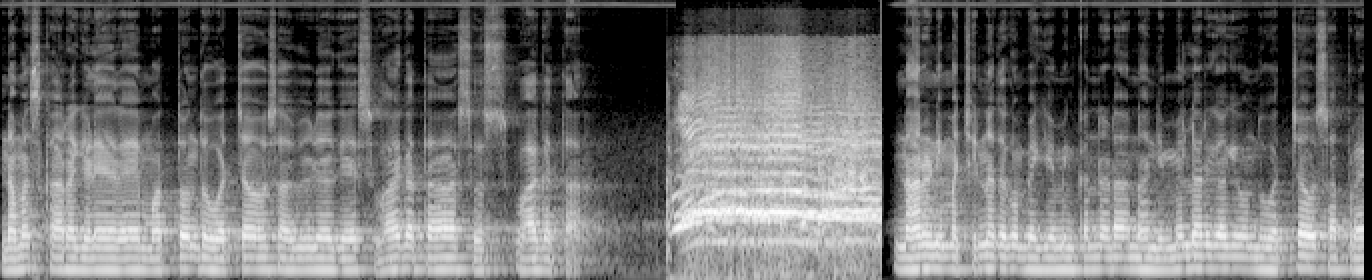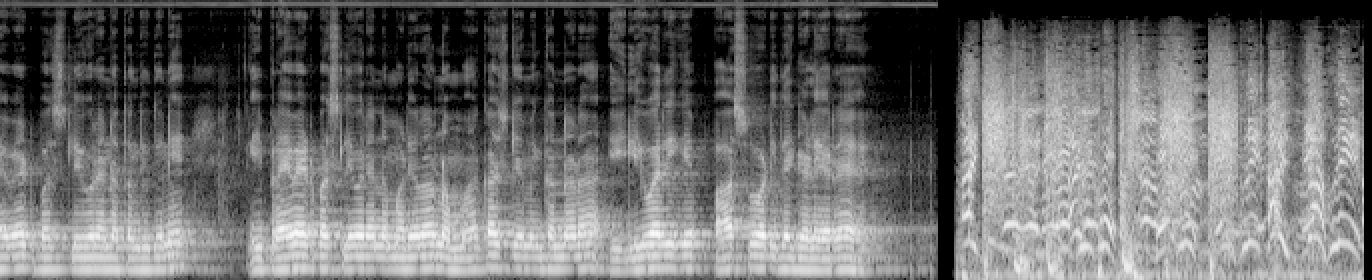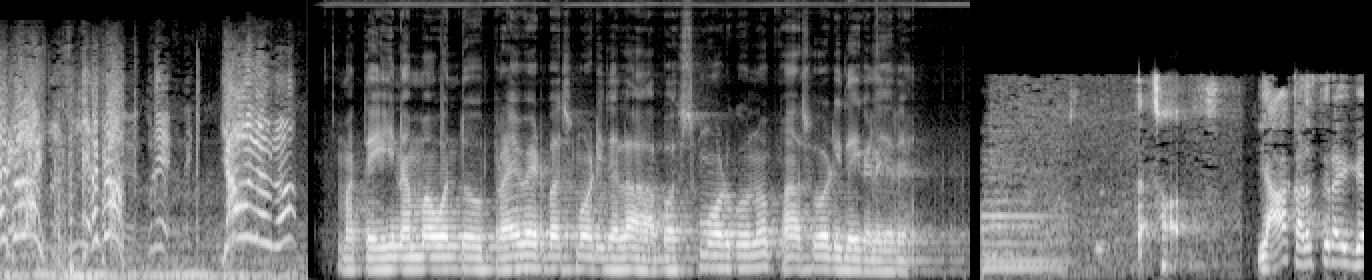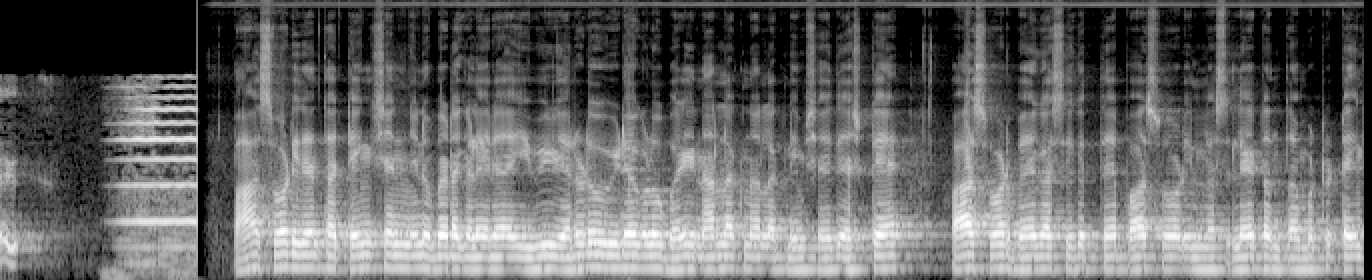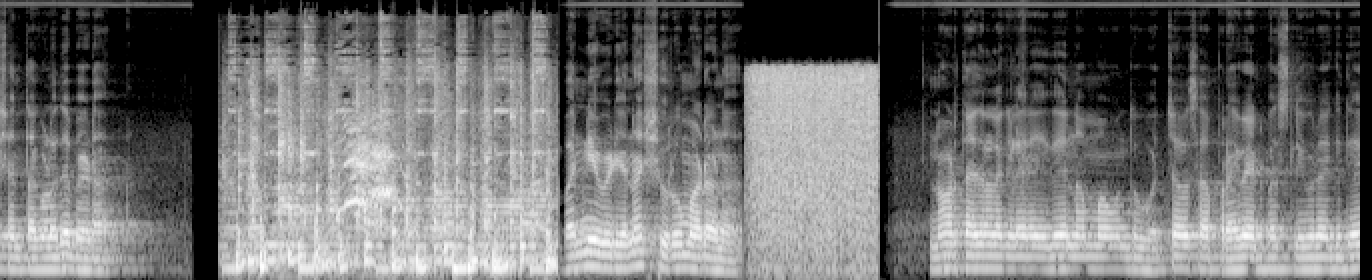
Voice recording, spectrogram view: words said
ನಮಸ್ಕಾರ ಗೆಳೆಯರೇ, ಮತ್ತೊಂದು ಹೊಚ್ಚ ಹೊಸ ವಿಡಿಯೋಗೆ ಸ್ವಾಗತ, ಸುಸ್ವಾಗತ. ನಾನು ನಿಮ್ಮ ಚಿನ್ನದ ಗೊಂಬೆ ಗೇಮಿಂಗ್ ಕನ್ನಡ. ನಾನು ನಿಮ್ಮೆಲ್ಲರಿಗಾಗಿ ಒಂದು ಹೊಚ್ಚ ಹೊಸ ಪ್ರೈವೇಟ್ ಬಸ್ ಲಿವರನ್ನು ತಂದಿದ್ದೀನಿ. ಈ ಪ್ರೈವೇಟ್ ಬಸ್ ಲಿವರನ್ನು ಮಾಡಿರೋ ನಮ್ಮ ಆಕಾಶ್ ಗೇಮಿಂಗ್ ಕನ್ನಡ ಈ ಲಿವರಿಗೆ ಪಾಸ್ವರ್ಡ್ ಇದೆ ಗೆಳೆಯರೇ. ಮತ್ತು ಈ ನಮ್ಮ ಒಂದು ಪ್ರೈವೇಟ್ ಬಸ್ ಮೋಡ್ ಇದೆಯಲ್ಲ ಆ ಬಸ್ ಮೋಡ್ಗೂ ಪಾಸ್ವರ್ಡ್ ಇದೆ ಗೆಳೆಯರೆ. ಯಾಕೆ ಕಳಿಸ್ತೀರ ಈಗ ಪಾಸ್ವರ್ಡ್ ಇದೆ ಅಂತ ಟೆನ್ಷನ್ ಏನು ಬೇಡ ಗೆಳೆಯರೆ. ಈ ವಿ ಎರಡು ವಿಡಿಯೋಗಳು ಬರೀ ನಾಲ್ಕು ನಾಲ್ಕು ನಿಮಿಷ ಇದೆ ಅಷ್ಟೇ. ಪಾಸ್ವರ್ಡ್ ಬೇಗ ಸಿಗುತ್ತೆ ಪಾಸ್ವರ್ಡ್ ಇಲ್ಲ ಲೇಟ್ ಅಂತ ಅಂದ್ಬಿಟ್ಟು ಟೆನ್ಷನ್ ತಗೊಳ್ಳೋದೇ ಬೇಡ. ಬನ್ನಿ ವಿಡಿಯೋನ ಶುರು ಮಾಡೋಣ. ನೋಡ್ತಾ ಇದ್ರಲ್ಲ ಗೆಳೆಯರೆ, ಇದೆ ನಮ್ಮ ಒಂದು ಹೊಚ್ಚ ಹೊಸ ಪ್ರೈವೇಟ್ ಬಸ್ ಲಿವರಿ ಆಗಿದೆ.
